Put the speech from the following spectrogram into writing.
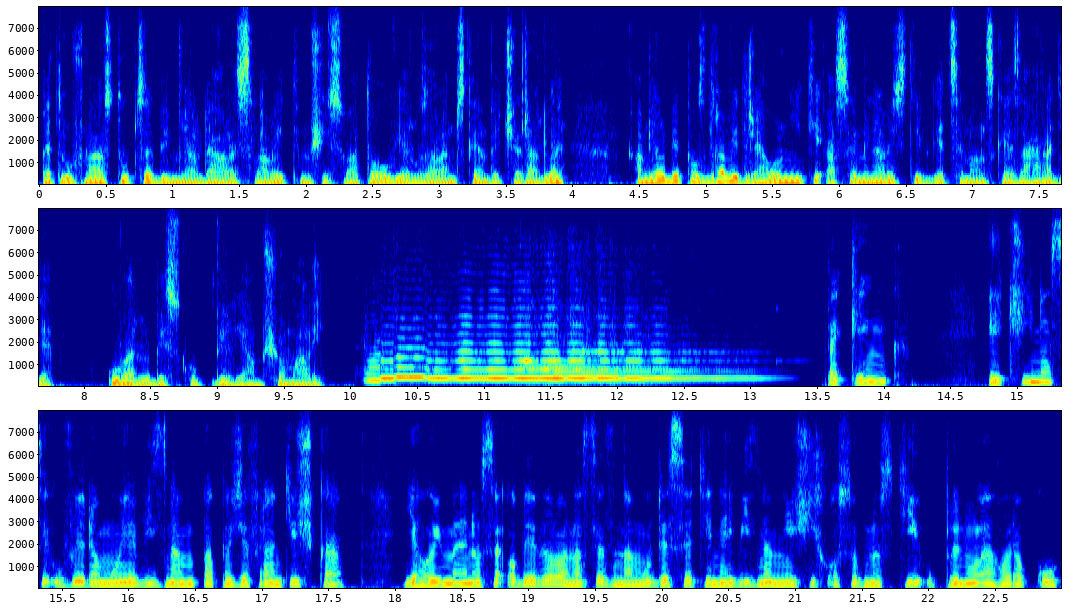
Petrův nástupce by měl dále slavit mši svatou v jeruzalemském večeřadle a měl by pozdravit řeholníky a seminaristy v Gecemanské zahradě, uvedl biskup William Šomali. Peking. I Čína si uvědomuje význam papeže Františka. Jeho jméno se objevilo na seznamu deseti nejvýznamnějších osobností uplynulého roku,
